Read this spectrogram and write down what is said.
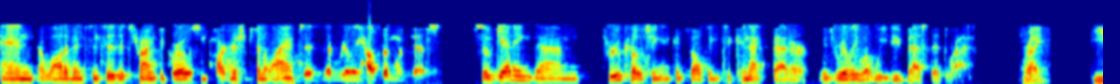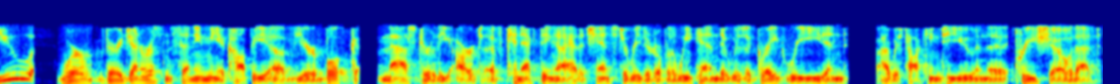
And a lot of instances, it's trying to grow some partnerships and alliances that really help them with this. So getting them through coaching and consulting to connect better is really what we do best at Thrive. Right. You were very generous in sending me a copy of your book, Master the Art of Connecting. I had a chance to read it over the weekend. It was a great read. And I was talking to you in the pre show that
